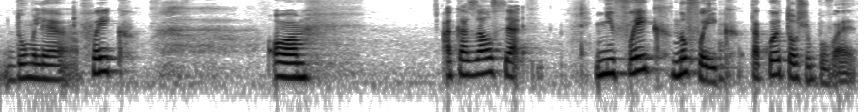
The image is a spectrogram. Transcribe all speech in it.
думали, фейк. А, оказался не фейк, но фейк. Такое тоже бывает.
